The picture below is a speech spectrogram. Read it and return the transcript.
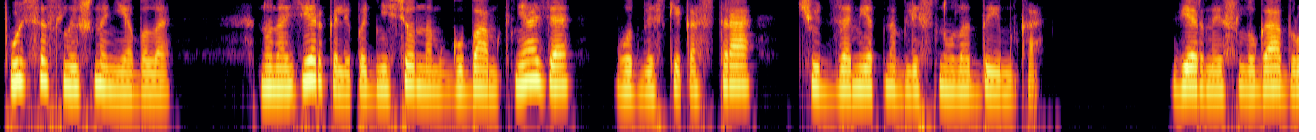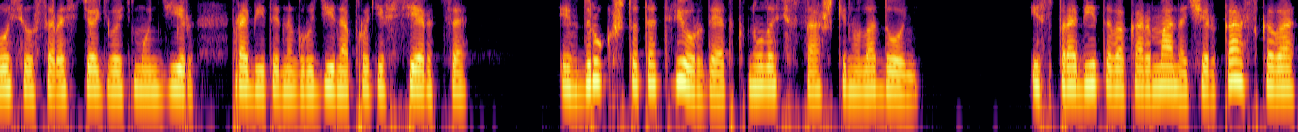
Пульса слышно не было, но на зеркале, поднесенном к губам князя, в отблеске костра чуть заметно блеснула дымка. Верный слуга бросился расстегивать мундир, пробитый на груди напротив сердца, и вдруг что-то твердое ткнулось в Сашкину ладонь. Из пробитого кармана Черкасского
